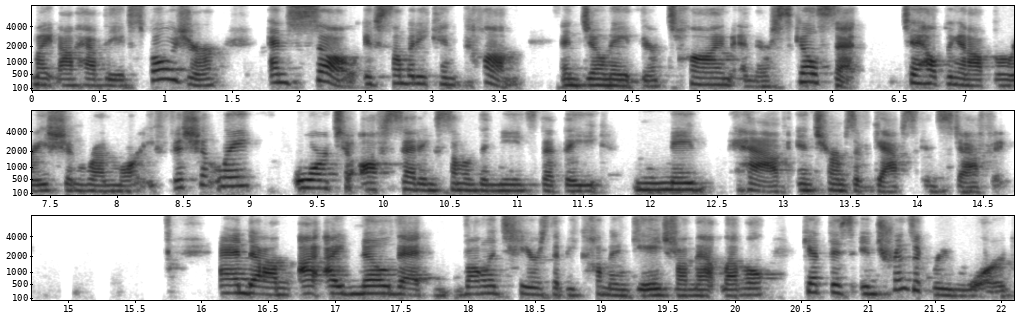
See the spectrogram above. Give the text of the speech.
might not have the exposure. And so, if somebody can come and donate their time and their skill set to helping an operation run more efficiently or to offsetting some of the needs that they may have in terms of gaps in staffing. And um, I, I, know that volunteers that become engaged on that level get this intrinsic reward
